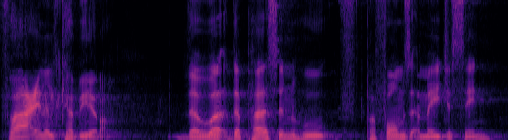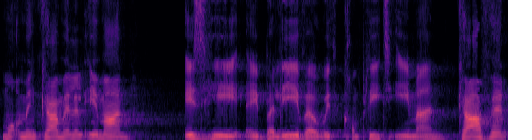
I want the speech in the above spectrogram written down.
فاعل الكبيرة The, wo- the person who f- performs a major sin, مؤمن كامل الإيمان is he a believer with complete iman كافر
